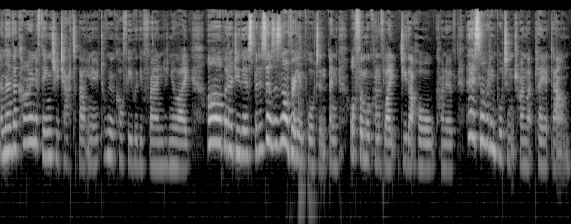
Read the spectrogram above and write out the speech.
And they're the kind of things you chat about, you know, you're talking a coffee with your friend and you're like, oh, but I do this, but it's, it's not really important. And often we'll kind of like do that whole kind of, it's not really important, try and like play it down.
